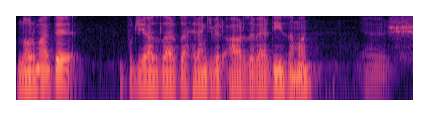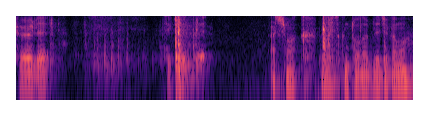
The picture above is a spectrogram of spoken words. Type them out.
Normalde bu cihazlarda herhangi bir arıza verdiği zaman e, şöyle tek elle açmak biraz sıkıntı olabilecek ama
